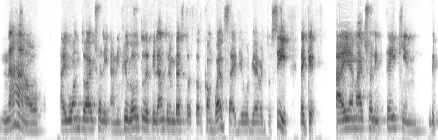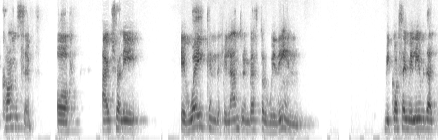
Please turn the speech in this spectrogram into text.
now I want to actually, and if you go to the philanthroinvestors.com website, you will be able to see, like, I am actually taking the concept of actually awaken the philanthropy investor within because I believe that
